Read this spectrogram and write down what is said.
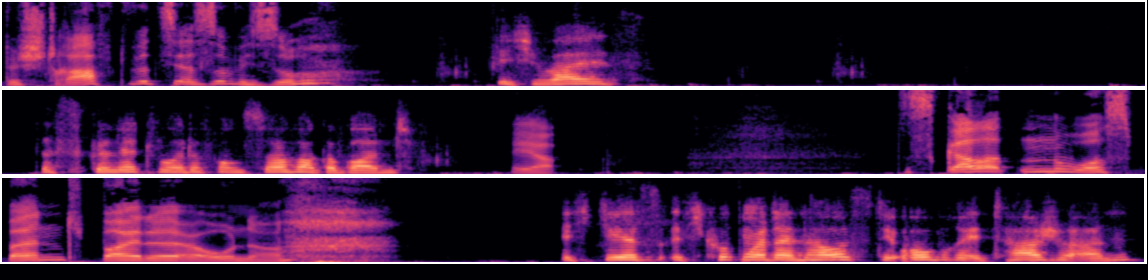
Bestraft wird's ja sowieso. Ich weiß. Das Skelett wurde vom Server gebannt. Ja. The skeleton was banned by the owner. Ich gehe jetzt, ich guck mal dein Haus, die obere Etage an.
